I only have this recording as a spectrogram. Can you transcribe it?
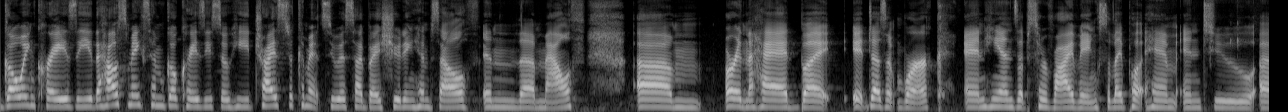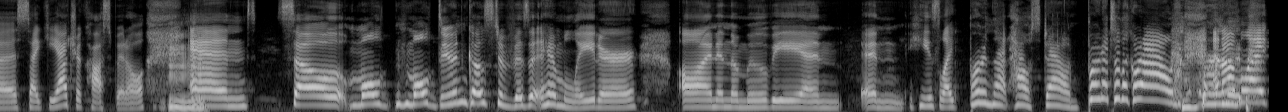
going crazy. The house makes him go crazy so he tries to commit suicide by shooting himself in the mouth um or in the head but it doesn't work and he ends up surviving. So they put him into a psychiatric hospital. Mm-hmm. And so Mul- Muldoon goes to visit him later on in the movie and and he's like burn that house down burn it to the ground burn and i'm it. like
